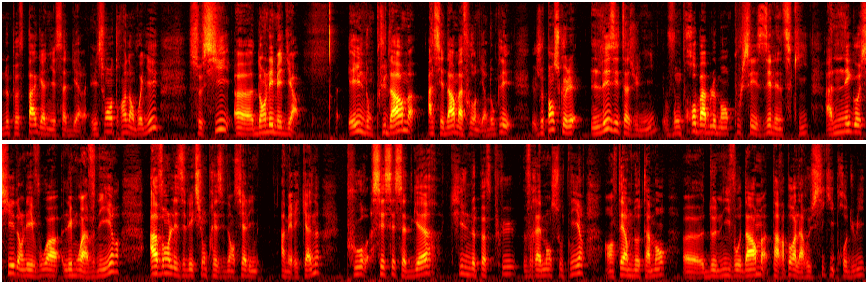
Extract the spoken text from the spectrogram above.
ne peuvent pas gagner cette guerre. ils sont en train d'envoyer ceci dans les médias et ils n'ont plus d'armes, assez d'armes à fournir. Donc je pense que les États-Unis vont probablement pousser Zelensky à négocier dans les, les mois à venir, avant les élections présidentielles américaines, pour cesser cette guerre qu'ils ne peuvent plus vraiment soutenir en termes notamment euh, de niveau d'armes par rapport à la Russie qui produit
